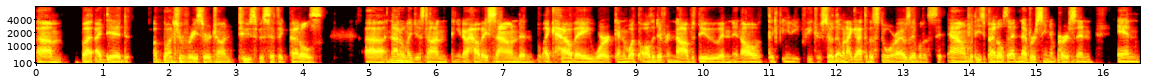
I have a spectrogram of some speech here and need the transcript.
Um, but I did a bunch of research on two specific pedals, uh, not only just on you know how they sound and like how they work and what all the different knobs do and and all the unique features, so that when I got to the store, I was able to sit down with these pedals that I'd never seen in person and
